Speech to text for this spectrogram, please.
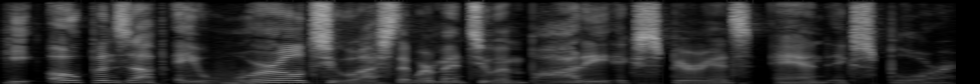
He opens up a world to us that we're meant to embody, experience, and explore.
